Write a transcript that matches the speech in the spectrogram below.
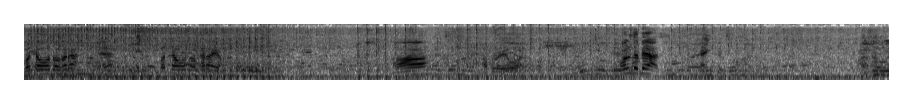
બતાવો તો ખરા હે? બતાવો તો ખરા એમ. હા આપણો એવો. All the best thank you હવાલો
